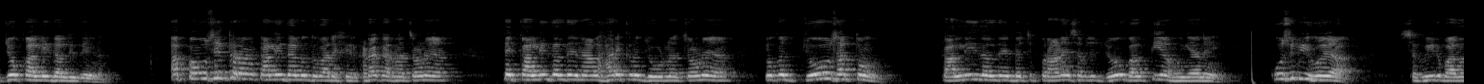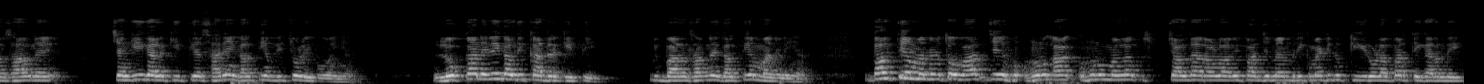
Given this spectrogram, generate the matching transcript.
ਜੋ ਕਾਲੀ ਦਲ ਦੀ ਦੇਣ। ਆਪਾਂ ਉਸੇ ਤਰ੍ਹਾਂ ਕਾਲੀ ਦਲ ਨੂੰ ਦੁਬਾਰੇ ਫੇਰ ਖੜਾ ਕਰਨਾ ਚਾਹੁੰਦੇ ਆ ਤੇ ਕਾਲੀ ਦਲ ਦੇ ਨਾਲ ਹਰ ਇੱਕ ਨੂੰ ਜੋੜਨਾ ਚਾਹੁੰਦੇ ਆ ਕਿਉਂਕਿ ਜੋ ਸਾਤੋਂ ਕਾਲੀ ਦਲ ਦੇ ਵਿੱਚ ਪੁਰਾਣੇ ਸਮੇਂ ਜੋ ਗਲਤੀਆਂ ਹੋਈਆਂ ਨੇ ਕੁਝ ਵੀ ਹੋਇਆ ਸੁਖਵੀਰ ਬਾਦਲ ਸਾਹਿਬ ਨੇ ਚੰਗੀ ਗੱਲ ਕੀਤੀ ਸਾਰੀਆਂ ਗਲਤੀਆਂ ਦੀ ਝੋਲੀ ਪਵਾਈਆਂ। ਲੋਕਾਂ ਨੇ ਵੀ ਇਹ ਗੱਲ ਦੀ ਕਦਰ ਕੀਤੀ ਵੀ ਬਾਦਲ ਸਾਹਿਬ ਨੇ ਗਲਤੀਆਂ ਮੰਨ ਲਈਆਂ। ਗਲਤੀਆਂ ਮੰਨਣ ਤੋਂ ਬਾਅਦ ਜੇ ਹੁਣ ਹੁਣ ਮਤਲਬ ਚੱਲਦਾ ਰੌਲਾ ਵੀ ਪੰਜ ਮੈਂਬਰੀ ਕਮੇਟੀ ਨੂੰ ਕੀ ਰੌਲਾ ਭਰਤੀ ਕਰਨ ਦੀ।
